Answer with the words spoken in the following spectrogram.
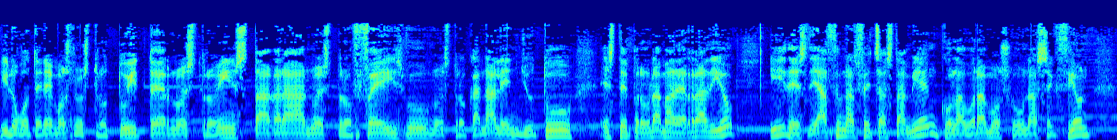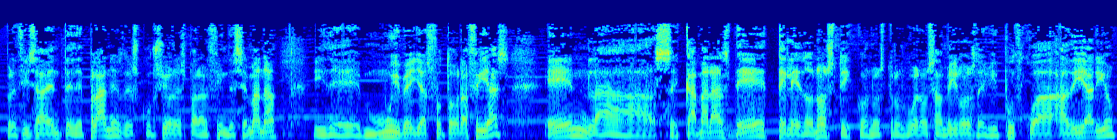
y luego tenemos nuestro Twitter, nuestro Instagram, nuestro Facebook, nuestro canal en YouTube, este programa de radio, y desde hace unas fechas también colaboramos con una sección precisamente de planes, de excursiones para el fin de semana y de muy bellas fotografías en las cámaras de Teledonosti con nuestros buenos amigos de Guipúzcoa a diario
